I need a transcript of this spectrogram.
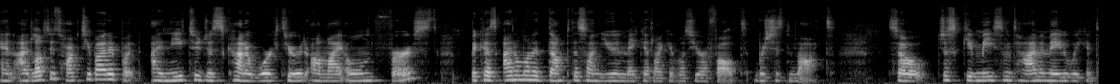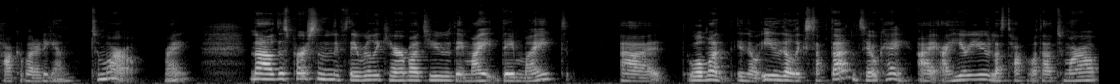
And I'd love to talk to you about it, but I need to just kind of work through it on my own first because I don't want to dump this on you and make it like it was your fault, which is not. So just give me some time and maybe we can talk about it again tomorrow, right? Now, this person, if they really care about you, they might, they might, uh, well, you know, either they'll accept that and say, okay, I, I hear you, let's talk about that tomorrow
